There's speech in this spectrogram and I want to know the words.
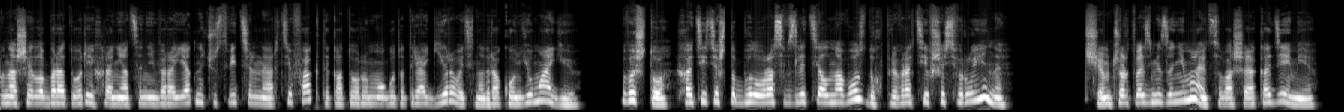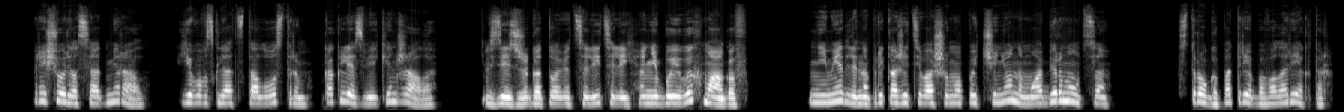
в нашей лаборатории хранятся невероятно чувствительные артефакты, которые могут отреагировать на драконью магию. Вы что, хотите, чтобы Лурас взлетел на воздух, превратившись в руины? Чем, черт возьми, занимаются ваши академии? Прищурился адмирал. Его взгляд стал острым, как лезвие кинжала. Здесь же готовят целителей, а не боевых магов. Немедленно прикажите вашему подчиненному обернуться. Строго потребовала ректор.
